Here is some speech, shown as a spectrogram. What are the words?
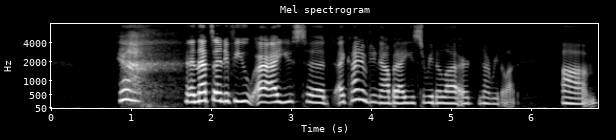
yeah and that's and if you I, I used to i kind of do now but i used to read a lot or not read a lot um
